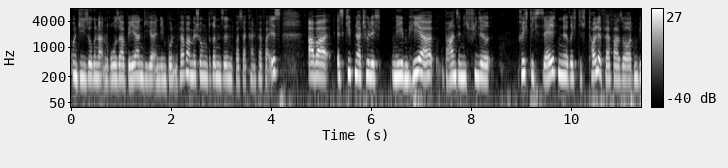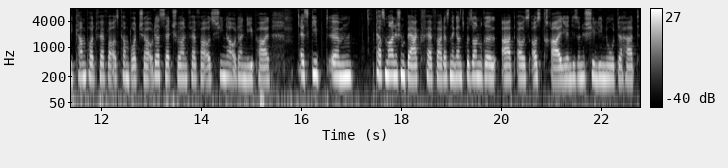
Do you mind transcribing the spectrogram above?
und die sogenannten rosa Beeren, die ja in den bunten Pfeffermischungen drin sind, was ja kein Pfeffer ist. Aber es gibt natürlich nebenher wahnsinnig viele richtig seltene, richtig tolle Pfeffersorten wie Kampot-Pfeffer aus Kambodscha oder Szechuan-Pfeffer aus China oder Nepal. Es gibt ähm, tasmanischen Bergpfeffer, das ist eine ganz besondere Art aus Australien, die so eine Chili-Note hat.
